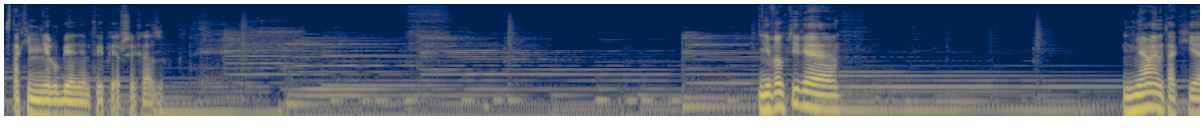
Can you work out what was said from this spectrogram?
z takim nielubieniem tych pierwszych razów. Niewątpliwie miałem takie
